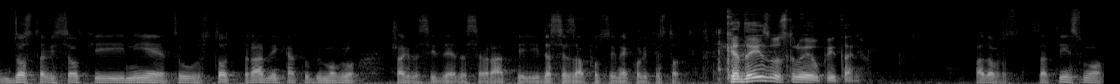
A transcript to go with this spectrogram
dosta visoki i nije tu stot radnika, tu bi moglo čak da se ide da se vrati i da se zaposli nekolike stotine. Kada izvoz struje u pitanju? Pa dobro, sa tim smo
